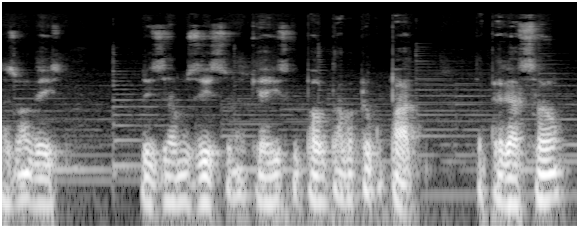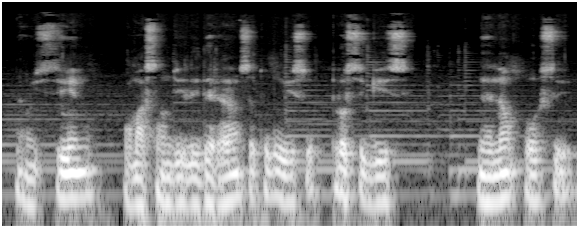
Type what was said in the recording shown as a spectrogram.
Mais uma vez, frisamos isso, né? que é isso que Paulo estava preocupado. A pregação no ensino, formação de liderança, tudo isso prosseguisse, né, não fosse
